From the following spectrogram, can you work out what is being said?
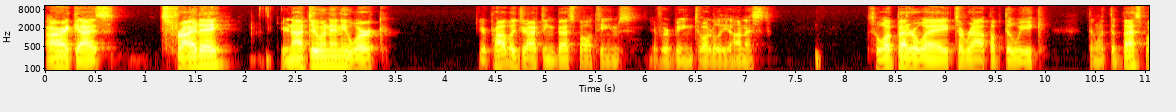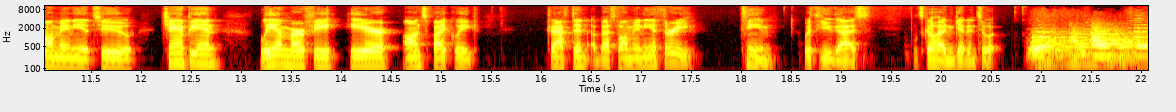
All right, guys. It's Friday. You're not doing any work. You're probably drafting best ball teams, if we're being totally honest. So, what better way to wrap up the week than with the Best Ball Mania 2 champion, Liam Murphy, here on Spike Week, drafting a Best Ball Mania 3 team with you guys. Let's go ahead and get into it.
